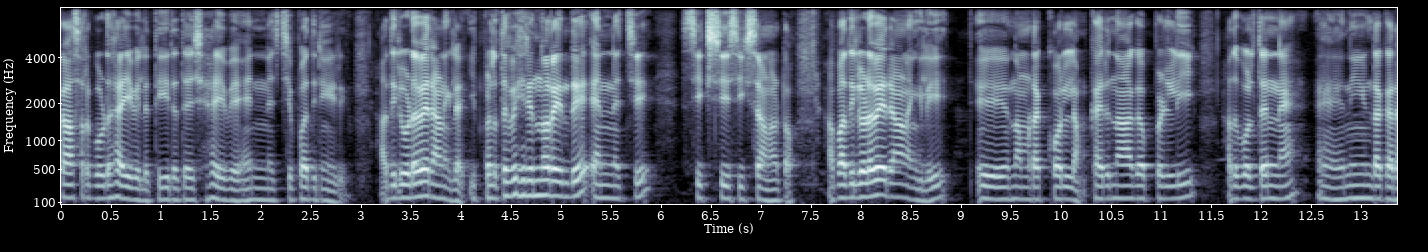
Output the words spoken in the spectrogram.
കാസർഗോഡ് ഹൈവേയിൽ തീരദേശ ഹൈവേ എൻ എച്ച് പതിനേഴ്. അതിലൂടെ വരാണെങ്കിൽ ഇപ്പോഴത്തെ പേരെന്ന് പറയുന്നത് എൻ എച്ച് സിക്സ്റ്റി സിക്സ് ആണ് കേട്ടോ. അപ്പോൾ അതിലൂടെ വരാണെങ്കിൽ നമ്മുടെ കൊല്ലം കരുനാഗപ്പള്ളി അതുപോലെ തന്നെ നീണ്ടകര.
